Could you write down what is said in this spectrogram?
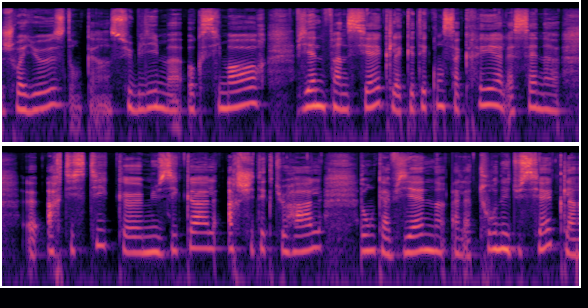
joyeuse, donc un sublime oxymore, Vienne fin de siècle, qui était consacré à la scène artistique, musicale, architecturale, donc à Vienne, à la tournée du siècle.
